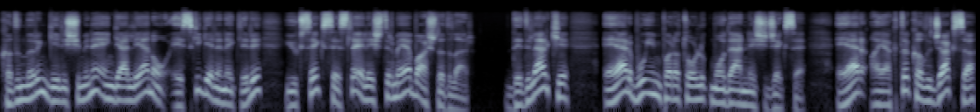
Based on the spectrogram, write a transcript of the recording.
kadınların gelişimini engelleyen o eski gelenekleri yüksek sesle eleştirmeye başladılar. Dediler ki eğer bu imparatorluk modernleşecekse, eğer ayakta kalacaksa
